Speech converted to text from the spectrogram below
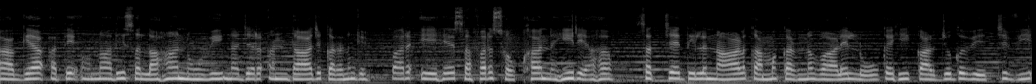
ਆਗਿਆ ਅਤੇ ਉਹਨਾਂ ਦੀ ਸਲਾਹਾਂ ਨੂੰ ਵੀ ਨਜ਼ਰਅੰਦਾਜ਼ ਕਰਨਗੇ। ਪਰ ਇਹ ਸਫ਼ਰ ਸੌਖਾ ਨਹੀਂ ਰਿਹਾ। ਸੱਚੇ ਦਿਲ ਨਾਲ ਕੰਮ ਕਰਨ ਵਾਲੇ ਲੋਕ ਹੀ ਕਲਯੁਗ ਵਿੱਚ ਵੀ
